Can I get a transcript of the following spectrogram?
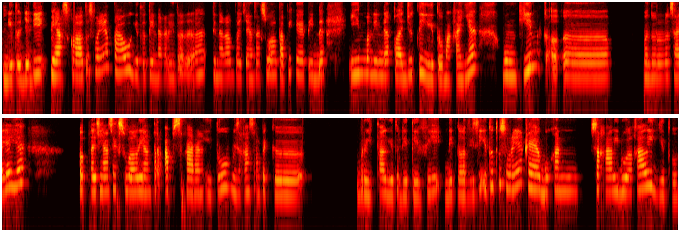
Gitu. Jadi pihak sekolah tuh sebenarnya tahu gitu tindakan itu adalah tindakan pelecehan seksual tapi kayak tidak ingin menindaklanjuti gitu. Makanya mungkin uh, menurut saya ya pelecehan seksual yang terup sekarang itu misalkan sampai ke berita gitu di TV di televisi itu tuh sebenarnya kayak bukan sekali dua kali gitu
